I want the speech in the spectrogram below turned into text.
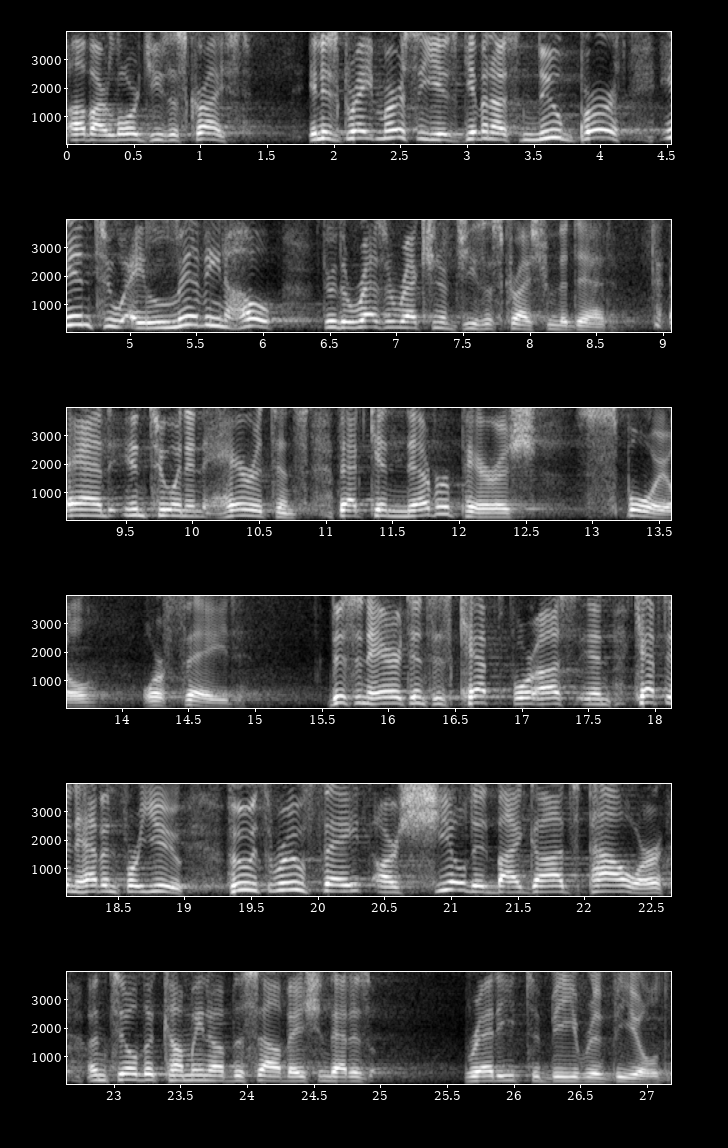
of our Lord Jesus Christ. In his great mercy, he has given us new birth into a living hope through the resurrection of Jesus Christ from the dead and into an inheritance that can never perish, spoil, or fade. This inheritance is kept for us and kept in heaven for you, who through faith are shielded by God's power until the coming of the salvation that is ready to be revealed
